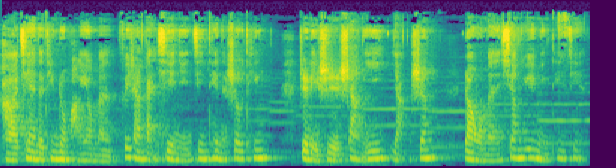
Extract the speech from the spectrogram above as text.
好，亲爱的听众朋友们，非常感谢您今天的收听，这里是上医养生，让我们相约明天见。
